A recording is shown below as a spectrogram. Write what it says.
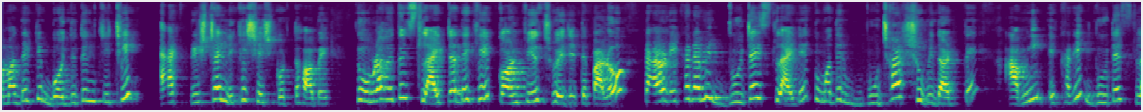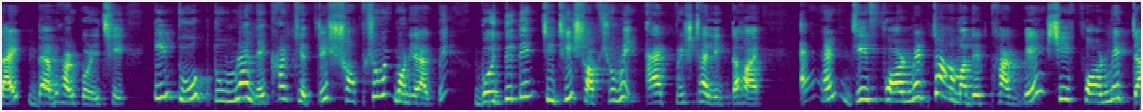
আমাদেরকে বৈদ্যুতিন চিঠি এক পৃষ্ঠায় লিখে শেষ করতে হবে। তোমরা হয়তো স্লাইডটা দেখে কনফিউজ হয়ে যেতে পারো। কারণ এখানে আমি দুইটাই স্লাইডে তোমাদের বোঝার সুবিধার্থে আমি এখানে দুইটা স্লাইড ব্যবহার করেছি। কিন্তু তোমরা লেখার ক্ষেত্রে সবসময় মনে রাখবে বৈদ্যুতিক চিঠি সবসময় এক পৃষ্ঠায় লিখতে হয়। অ্যান্ড যে ফরম্যাটটা আমাদের থাকবে, সেই ফরম্যাটটা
